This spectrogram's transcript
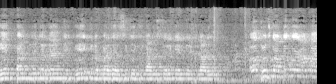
एक पॉइंट लेकर गए थे, एक नंबर जर्सी के खिलाड़ी सेरेकेल के खिलाड़ी। और झुझकाते हुए यहाँ पर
